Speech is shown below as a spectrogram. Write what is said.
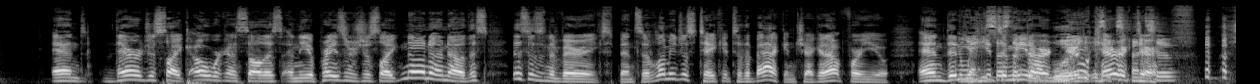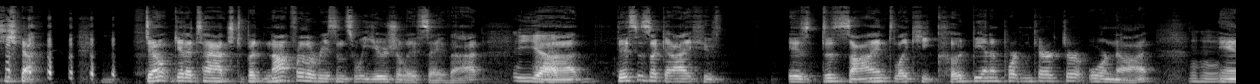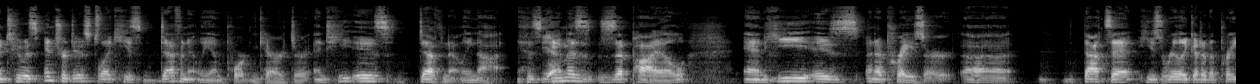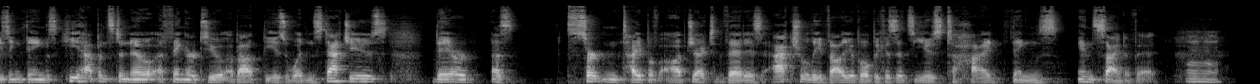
And they're just like, "Oh, we're going to sell this," and the appraiser's just like, "No, no, no. This this isn't very expensive. Let me just take it to the back and check it out for you." And then Yeah, we get to meet our new character. yeah. Don't get attached, but not for the reasons we usually say that. Yeah. Uh, this is a guy who is designed like he could be an important character or not, Mm-hmm. and who is introduced like he's definitely an important character, and he is definitely not. His Yeah. name is Zepile, and he is an appraiser. Uh, that's it. He's really good at appraising things. He happens to know a thing or two about these wooden statues. They are a certain type of object that is actually valuable because it's used to hide things inside of it.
